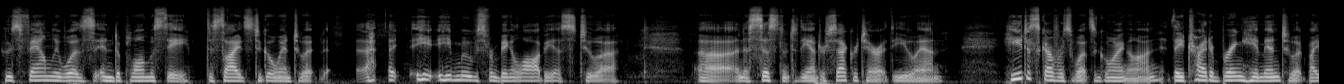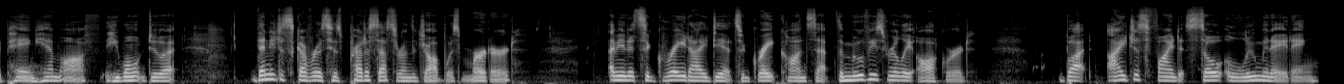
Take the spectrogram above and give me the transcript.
whose family was in diplomacy decides to go into it. Uh, He, he moves from being a lobbyist to a uh, an assistant to the undersecretary at the UN. He discovers what's going on. They try to bring him into it by paying him off. He won't do it. Then he discovers his predecessor in the job was murdered. I mean, it's a great idea. It's a great concept. The movie's really awkward, but I just find it so illuminating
